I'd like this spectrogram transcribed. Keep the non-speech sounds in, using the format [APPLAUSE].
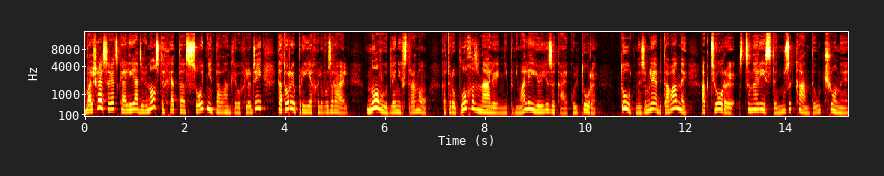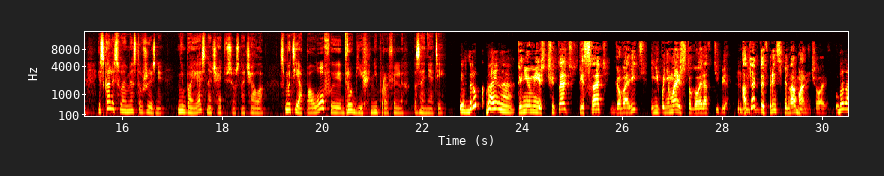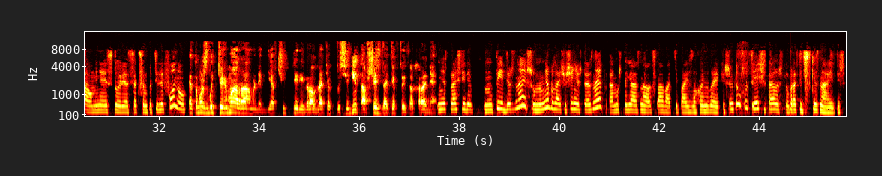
Большая советская алия 90-х – это сотни талантливых людей, которые приехали в Израиль, новую для них страну, которую плохо знали, не понимали ее языка и культуры. Тут, на земле обетованной, актеры, сценаристы, музыканты, ученые искали свое место в жизни, не боясь начать все сначала, с мытья полов и других непрофильных занятий. И вдруг война. Ты не умеешь читать, писать, говорить и не понимаешь, что говорят тебе. А так ты, в принципе, нормальный человек. Была у меня история с сексом по телефону. Это может быть тюрьма Рамли, где я в 4 играл для тех, кто сидит, а в 6 для тех, кто их охраняет. Мне спросили, ты идешь знаешь? У меня было ощущение, что я знаю, потому что я знала слова типа из ОХНВ и Кишинтухуц, и я считала, что практически знаю эти.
